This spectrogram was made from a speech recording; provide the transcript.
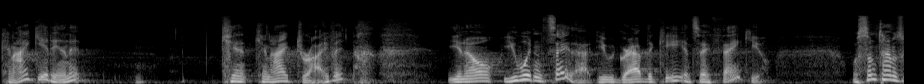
Can I get in it? Can, can I drive it? you know, you wouldn't say that. You would grab the key and say, Thank you. Well, sometimes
